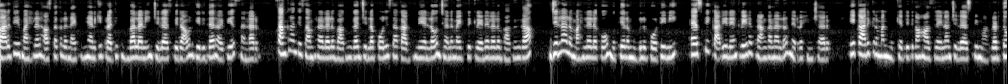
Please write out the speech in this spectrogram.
భారతీయ మహిళల హస్తకళ నైపుణ్యానికి ప్రతిబింబాలని జిల్లా ఎస్పీ రాహుల్ గిరిధర్ ఐపీఎస్ అన్నారు. సంక్రాంతి సంబరాలలో భాగంగా జిల్లా పోలీస్ శాఖ ఆధ్వర్యంలో జనమైత్రి క్రీడలలో భాగంగా జిల్లాలో మహిళలకు ముత్యాల ముగ్గులు పోటీని ఎస్పీ కార్యాలయం క్రీడా ప్రాంగణంలో నిర్వహించారు. ఈ కార్యక్రమానికి ముఖ్య అతిథిగా హాజరైన జిల్లా ఎస్పీ మాట్లాడుతూ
